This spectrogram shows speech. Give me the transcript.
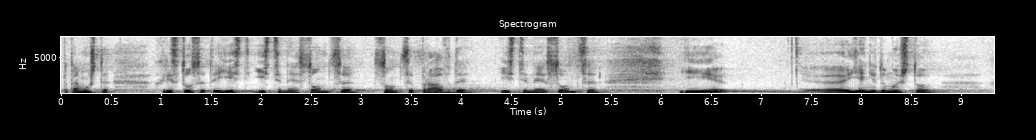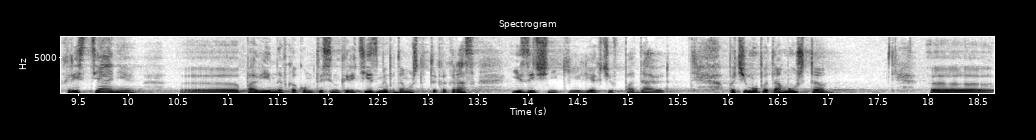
потому что Христос – это и есть истинное солнце, солнце правды, истинное солнце. И э, я не думаю, что христиане э, повинны в каком-то синкретизме, потому что это как раз язычники легче впадают. Почему? Потому что э,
